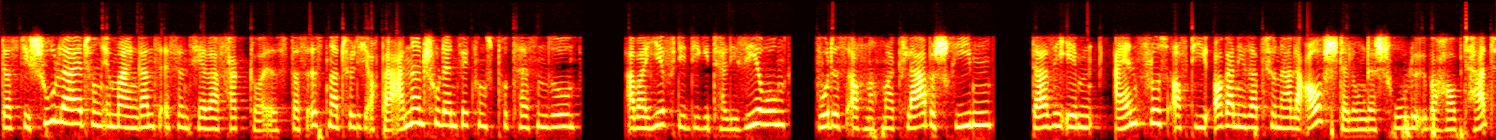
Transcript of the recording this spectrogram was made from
dass die Schulleitung immer ein ganz essentieller Faktor ist. Das ist natürlich auch bei anderen Schulentwicklungsprozessen so, aber hier für die Digitalisierung wurde es auch nochmal klar beschrieben, da sie eben Einfluss auf die organisationale Aufstellung der Schule überhaupt hat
